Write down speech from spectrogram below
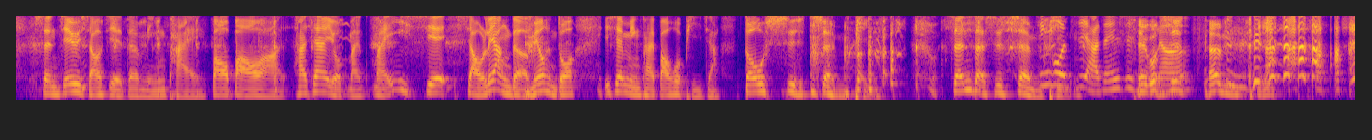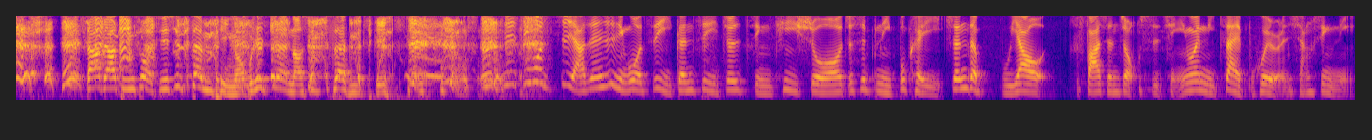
沈婕妤小姐的名牌包包啊，她现在有买买一些小量的，没有很多，一些名牌包或皮夹都是正品，真的是正品。经过智雅这件事情呢，结果是赠品。大家不要听错，其实是赠品哦，不是正哦，是赠品。其实经过智雅这件事情，我自己跟自己就是警惕说，就是你不可以真的不要发生这种事情，因为你再也不会有人相信你。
